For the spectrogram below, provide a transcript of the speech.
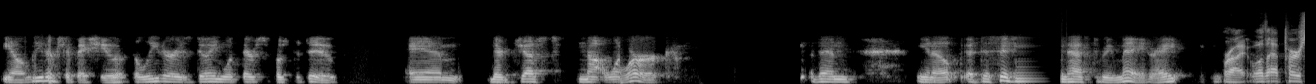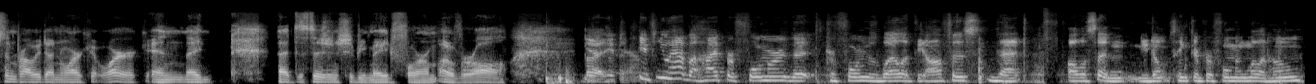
you know leadership issue if the leader is doing what they're supposed to do and they're just not want to work then you know a decision has to be made right Right. Well, that person probably doesn't work at work, and they that decision should be made for them overall. But yeah, if, if you have a high performer that performs well at the office, that all of a sudden you don't think they're performing well at home,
